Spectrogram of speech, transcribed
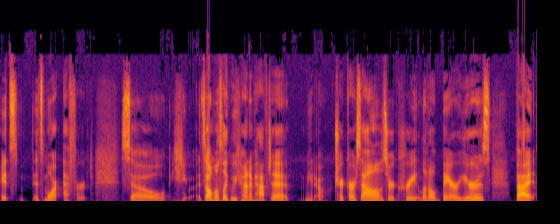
It's it's more effort. So it's almost like we kind of have to, you know, trick ourselves or create little barriers, but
